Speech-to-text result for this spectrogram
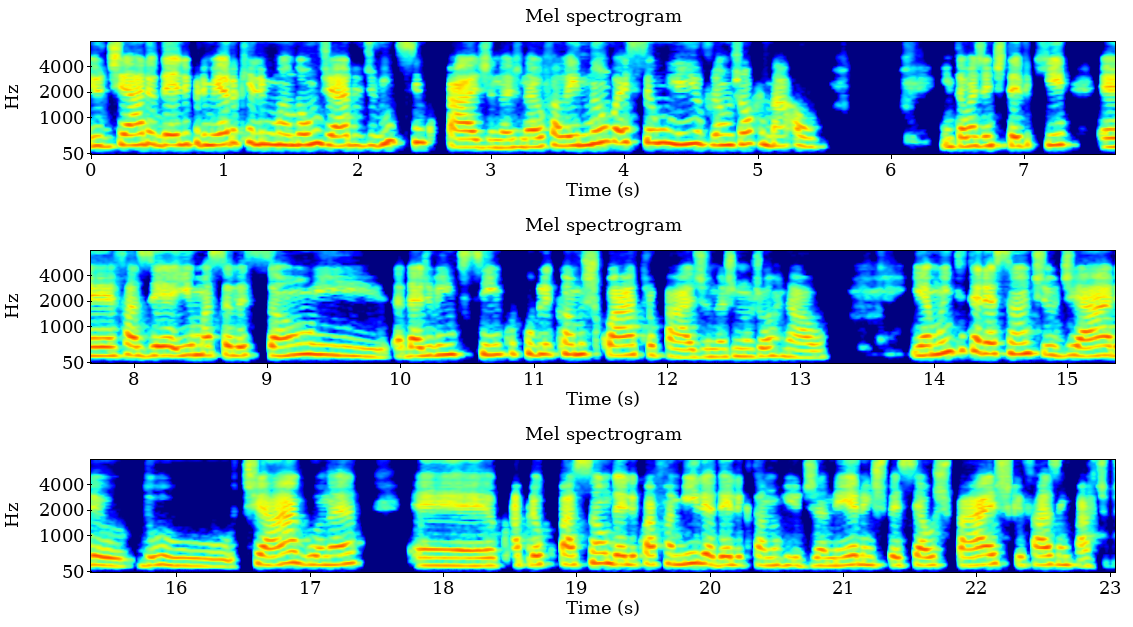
E o diário dele, primeiro que ele me mandou um diário de 25 páginas, né? Eu falei, não vai ser um livro, é um jornal. Então a gente teve que é, fazer aí uma seleção e das 25 publicamos quatro páginas no jornal. E é muito interessante o diário do Tiago, né? É, a preocupação dele com a família dele que está no Rio de Janeiro, em especial os pais que fazem parte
